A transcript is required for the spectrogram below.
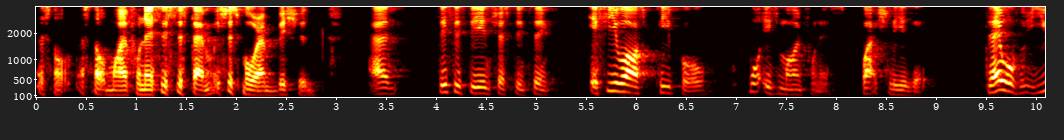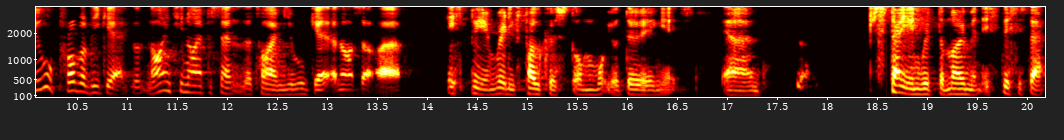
it's not it's not mindfulness. It's just it's just more ambition. And this is the interesting thing. If you ask people, what is mindfulness? What actually is it? They will. You will probably get ninety nine percent of the time. You will get an answer. Uh, it's being really focused on what you're doing. It's um, staying with the moment. It's this, is that.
